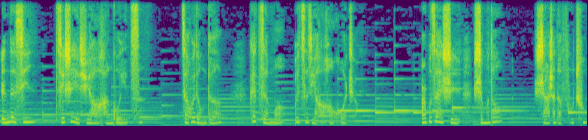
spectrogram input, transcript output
人的心。其实也需要寒过一次，才会懂得该怎么为自己好好活着，而不再是什么都傻傻的付出。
